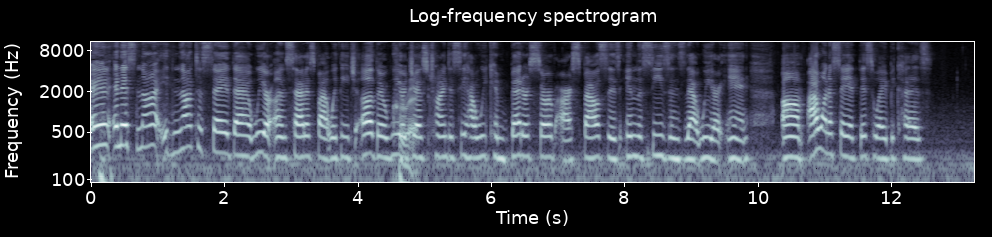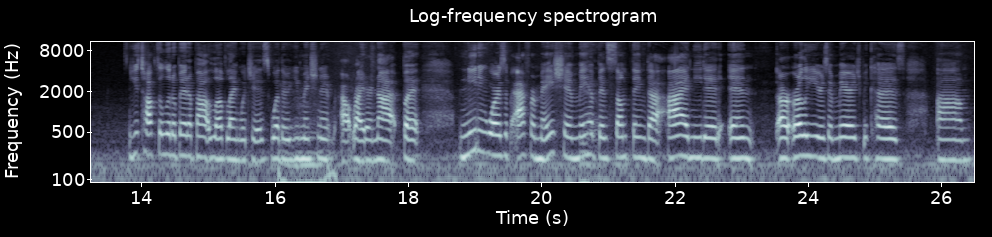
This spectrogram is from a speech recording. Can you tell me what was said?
and and it's not it's not to say that we are unsatisfied with each other. We are just trying to see how we can better serve our spouses in the seasons that we are in. Um, i want to say it this way because you talked a little bit about love languages whether you mention it outright or not but needing words of affirmation may have been something that i needed in our early years of marriage because um,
